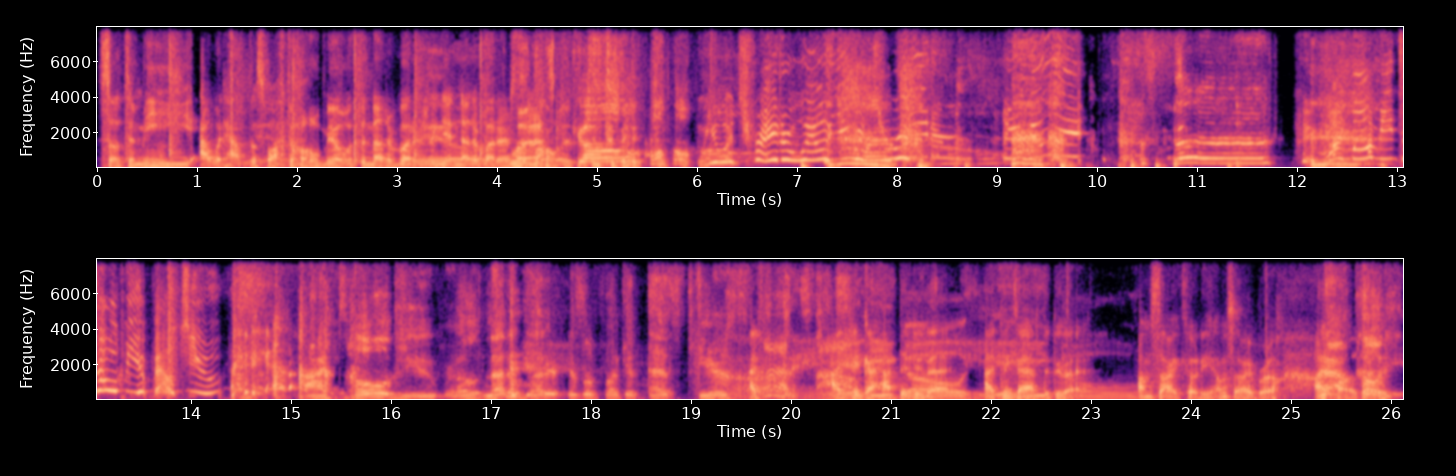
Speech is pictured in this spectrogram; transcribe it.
So to me, I would have to swap the whole meal with the nutter butters and get nutter butter Let's Samoas. go. you a traitor, Will. You a traitor. Sir. My mommy told me about you. I told you, bro. Nutter butter is a fucking S tier. I- I think I have to do that. I think I have to do that. that. I'm sorry, Codi. I'm sorry, bro. I now, apologize.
